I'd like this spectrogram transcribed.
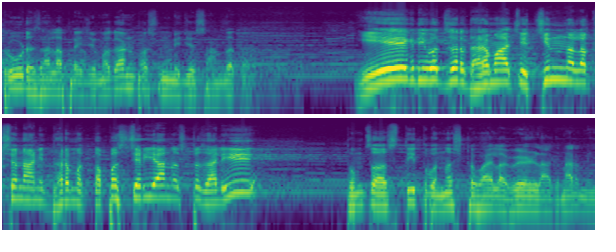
दृढ झाला पाहिजे. मगांपासून मी जे सांगत आहे एक दिवस जर धर्माचे चिन्ह लक्षण आणि धर्म तपश्चर्या नष्ट झाली तुमचं अस्तित्व नष्ट व्हायला वेळ लागणार नाही.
